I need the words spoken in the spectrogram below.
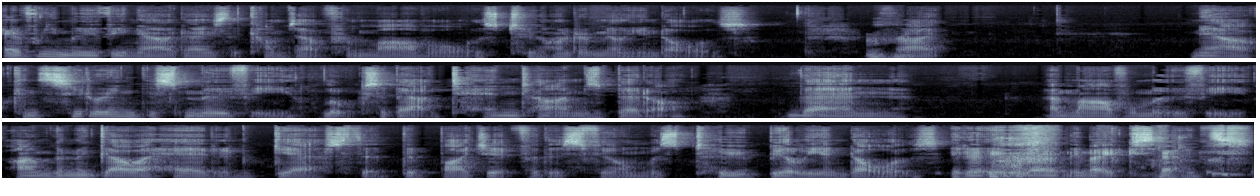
every movie nowadays that comes out from Marvel is two hundred million dollars, Mhm. right? Now, considering this movie looks about ten times better than a Marvel movie, I'm going to go ahead and guess that the budget for this film was two billion dollars. It, it only make sense.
